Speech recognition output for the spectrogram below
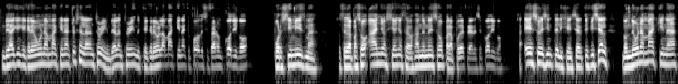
de alguien que creó una máquina, creo que es el Alan Turing, de Alan Turing, que creó la máquina que pudo descifrar un código por sí misma. O sea, se la pasó años y años trabajando en eso para poder crear ese código. O sea, eso es inteligencia artificial, donde una máquina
